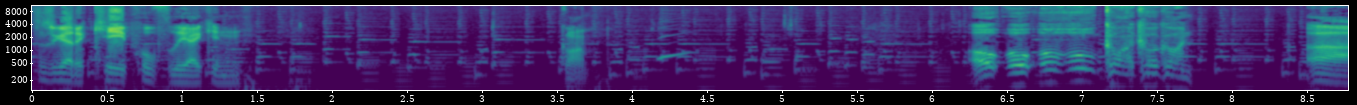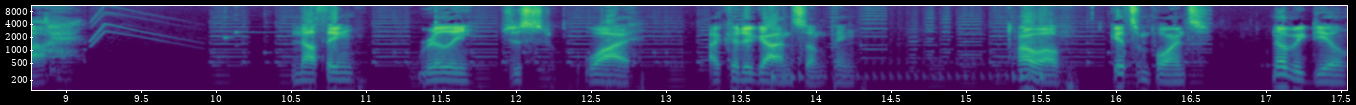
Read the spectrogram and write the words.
since I got a cape, hopefully I can Go on. Oh, oh, oh, oh, go on, go on, go on. Ah. Uh, nothing. Really? Just why? I could have gotten something. Oh well, get some points. No big deal.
